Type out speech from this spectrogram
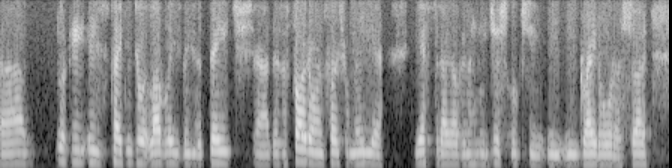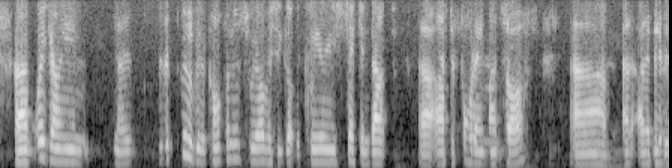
um, look, he, he's taken to it lovely. He's been to the beach. Uh, there's a photo on social media yesterday of him, and he just looks in, in, in great order. So, uh, we're going in, you know, with a little bit of confidence. We obviously got the queries second up uh, after 14 months off, um, and, and a bit of a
